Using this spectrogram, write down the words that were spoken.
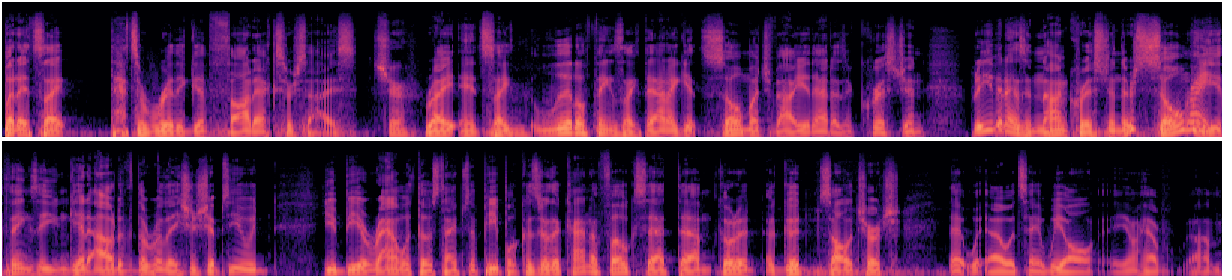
But it's like that's a really good thought exercise, Sure. right? And it's like little things like that. I get so much value of that as a Christian, but even as a non-Christian, there's so many things that you can get out of the relationships you would you'd be around with those types of people because they're the kind of folks that um, go to a good, solid church that w- I would say we all you know have um,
